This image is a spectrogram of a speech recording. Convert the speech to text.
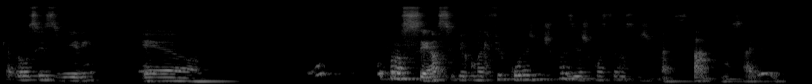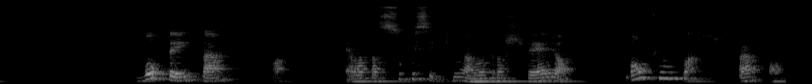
que é para vocês verem é, o, processo e ver como é que ficou a gente fazer as considerações finais, tá? Não sai daí. Voltei, tá? Ó, ela tá super sequinha, ó, não transfere, ó. Igual um filme plástico, tá? Ó,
